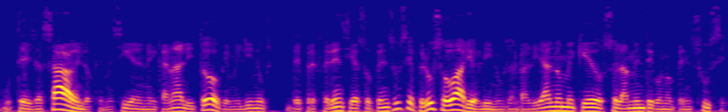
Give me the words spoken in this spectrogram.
Ustedes ya saben, los que me siguen en el canal y todo, que mi Linux de preferencia es OpenSUSE, pero uso varios Linux. En realidad no me quedo solamente con OpenSUSE.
